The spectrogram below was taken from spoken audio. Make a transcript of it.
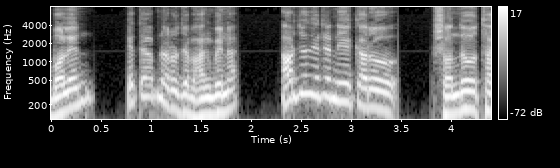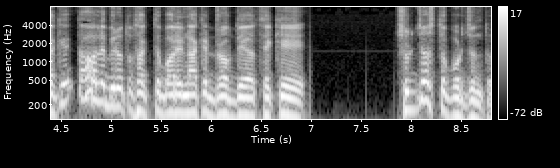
বলেন, এতে আপনার রোজা ভাঙবে না। আর যদি এটা নিয়ে কারও সন্দেহ থাকে তাহলে বিরত থাকতে পারে নাকের ড্রপ দেওয়া থেকে সূর্যাস্ত পর্যন্ত।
